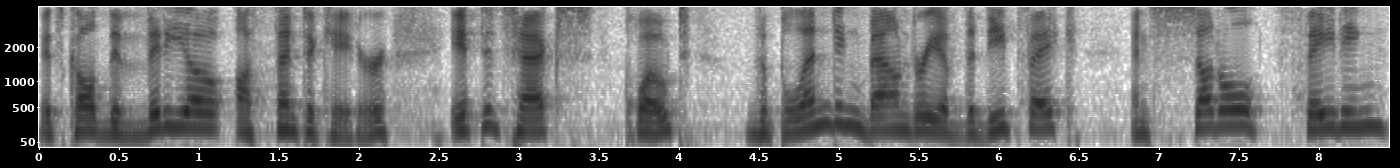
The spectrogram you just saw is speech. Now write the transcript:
It's called the Video Authenticator. It detects, quote, the blending boundary of the deepfake and subtle fading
